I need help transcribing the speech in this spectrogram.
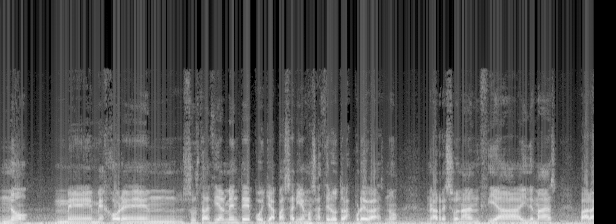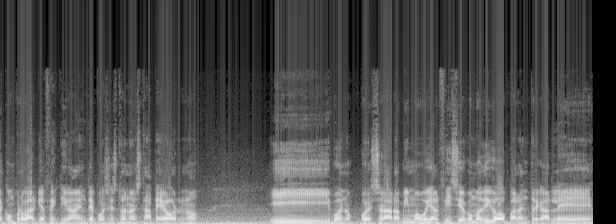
no me mejoren sustancialmente, pues ya pasaríamos a hacer otras pruebas, ¿no? Una resonancia y demás para comprobar que efectivamente pues esto no está peor, ¿no? Y bueno, pues ahora mismo voy al fisio, como digo, para entregarle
